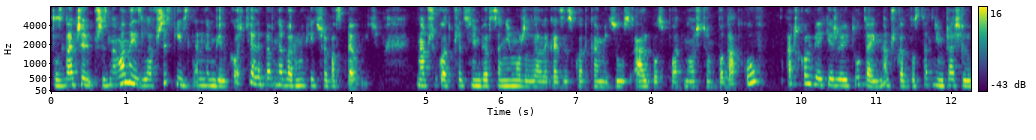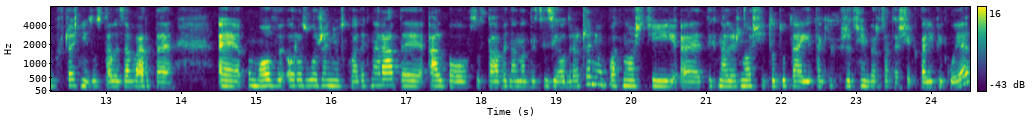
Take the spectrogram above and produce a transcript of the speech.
To znaczy przyznawane jest dla wszystkich względem wielkości, ale pewne warunki trzeba spełnić. Na przykład przedsiębiorca nie może zalegać ze składkami ZUS albo z płatnością podatków, aczkolwiek jeżeli tutaj na przykład w ostatnim czasie lub wcześniej zostały zawarte e, umowy o rozłożeniu składek na raty albo została wydana decyzja o odraczeniu płatności e, tych należności, to tutaj taki przedsiębiorca też się kwalifikuje.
